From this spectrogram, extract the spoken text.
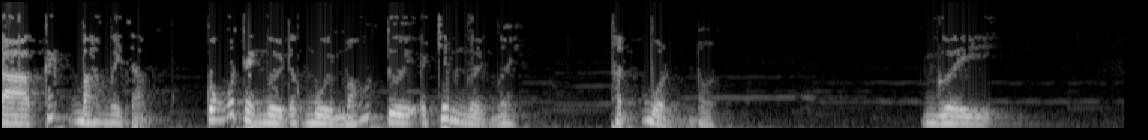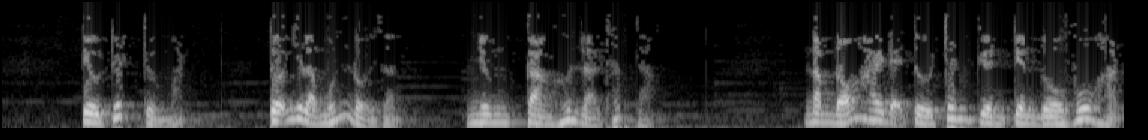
Ta cách 30 dặm cũng có thể ngửi được mùi máu tươi ở trên người ngươi. Thật buồn nôn. Ngươi Tiêu tuyết trừng mắt, Tựa như là muốn đổi giận, Nhưng càng hơn là thất lạc Năm đó hai đại tử chân truyền tiền đồ vô hạn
